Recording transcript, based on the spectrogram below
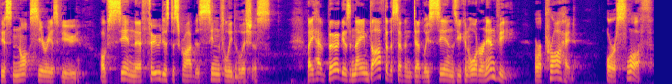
this not serious view of sin. Their food is described as sinfully delicious. They have burgers named after the seven deadly sins. You can order an envy, or a pride, or a sloth.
